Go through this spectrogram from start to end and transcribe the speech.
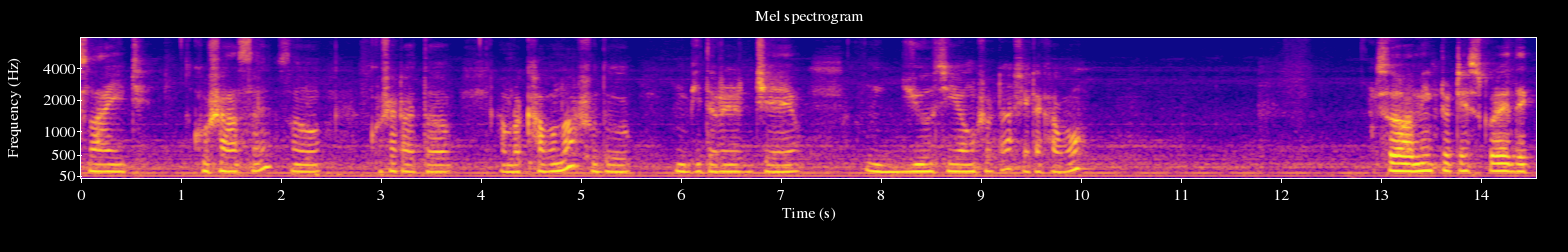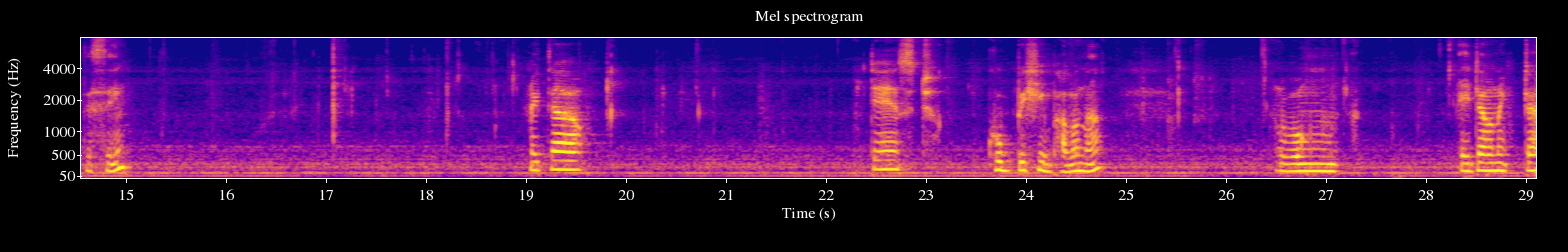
স্লাইড খোসা আছে। সো খোসাটা হয়তো আমরা খাব না, শুধু ভিতরের যে জুসি অংশটা সেটা খাব। সো আমি একটু টেস্ট করে দেখতেছি। এটা টেস্ট খুব বেশি ভালো না। এবং এটা অনেকটা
